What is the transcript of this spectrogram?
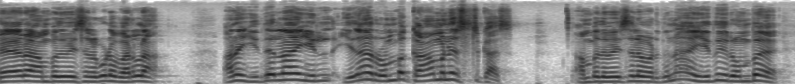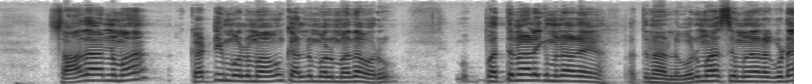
ரேராக ஐம்பது வயசில் கூட வரலாம். ஆனால் இதெல்லாம் இல்லை இதான் ரொம்ப காமனஸ்ட் காசு ஐம்பது வயசில் வருதுன்னா இது ரொம்ப சாதாரணமாக கட்டி மூலமாகவும் கல் மூலமாக தான் வரும். பத்து நாளைக்கு முன்னால் பத்து நாளில் ஒரு மாதத்துக்கு முன்னால் கூட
